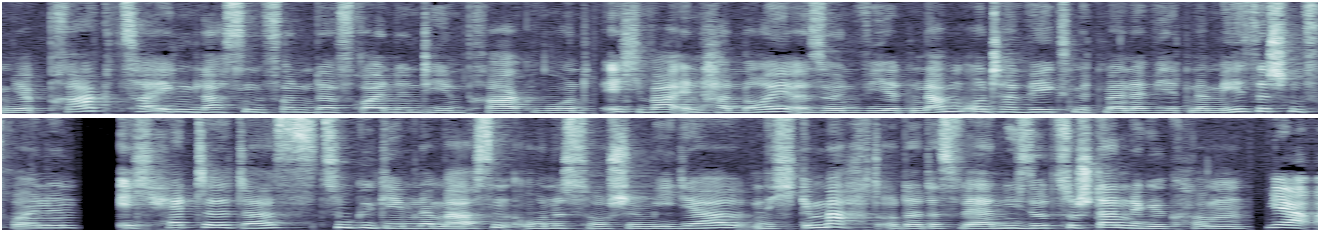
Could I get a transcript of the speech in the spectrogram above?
mir Prag zeigen lassen von der Freundin, die in Prag wohnt. Ich war in Hanoi, also in Vietnam unterwegs mit meiner vietnamesischen Freundin. Ich hätte das zugegebenermaßen ohne Social Media nicht gemacht oder das wäre nie so zustande gekommen. Ja,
